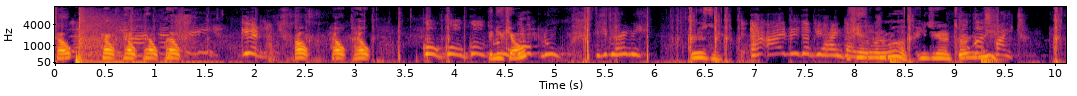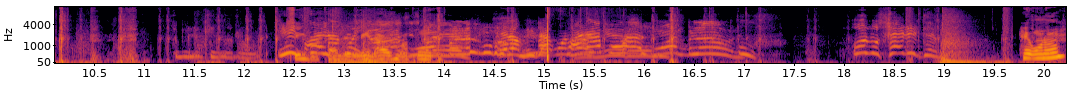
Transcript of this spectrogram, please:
Help, help, help, help, help. Help, help, help. Go, go, go. Did you kill him? He's behind me. Where is he? I, I be the behind guy. can't let him up. He's gonna target me. fight. I'll be looking around. See, technically, that was my point. Hit. He's one. Hit one of them.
